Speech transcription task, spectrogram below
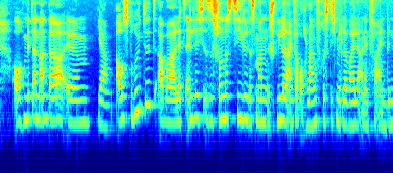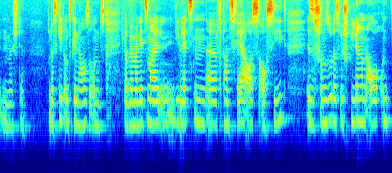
auch miteinander ähm, ja, ausbrütet. Aber letztendlich ist es schon das Ziel, dass man Spieler einfach auch langfristig mittlerweile an den Verein binden möchte. Und das geht uns genauso. Und ich glaube, wenn man jetzt mal die letzten äh, Transfer aus, auch sieht, ist es schon so, dass wir Spielerinnen auch und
